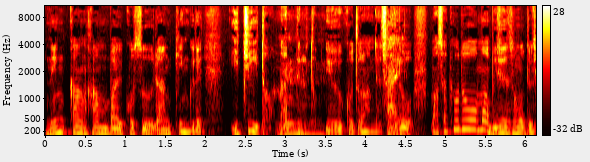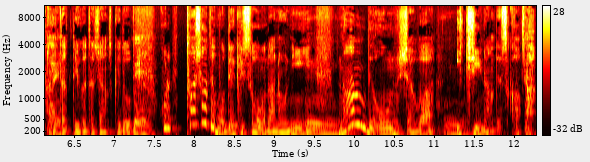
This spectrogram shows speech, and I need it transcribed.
年間販売個数ランキングで1位となっているということなんですけど、はい。まあ先ほどまあビジネスモデル聞いたっていう形なんですけど、ええ。これ他社でもできそうなのに、うん。なんで御社は1位なんですか、あ、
